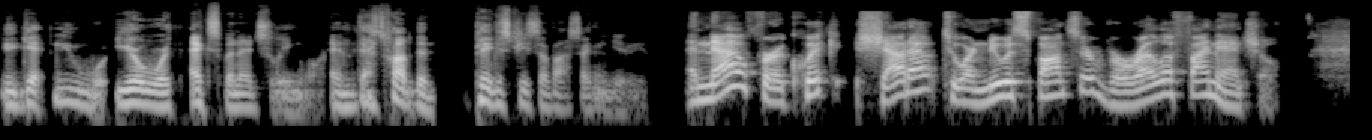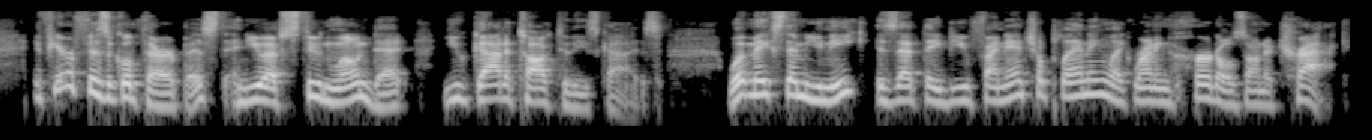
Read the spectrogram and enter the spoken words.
You get you you're worth exponentially more. And that's probably the biggest piece of advice I can give you. And now for a quick shout out to our newest sponsor, Varela Financial. If you're a physical therapist and you have student loan debt, you got to talk to these guys. What makes them unique is that they view financial planning like running hurdles on a track.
